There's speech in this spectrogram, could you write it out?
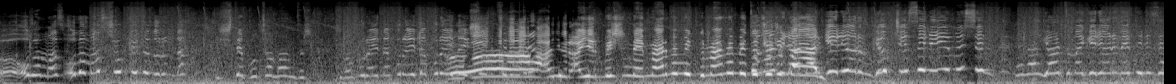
Olamaz olamaz çok kötü durumda. İşte bu tamamdır. Şimdi burayı da burayı da burayı da. Aa, hayır hayır peşindeyim mermi bitti mermi bitti Tamam çocuklar. geliyorum. Gökçe sen iyi misin? Hemen yardıma geliyorum hepinize.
